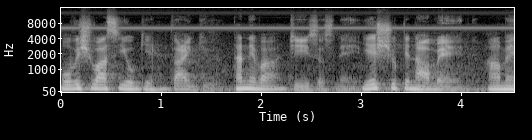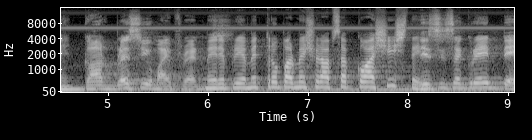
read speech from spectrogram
वो विश्वास योग्य है। थैंक यू धन्यवाद। जीसस ने यीशु के नाम। Amen amen God bless you my friend मेरे प्रिय मित्रों परमेश्वर आप सबको आशीष दे। This is a great day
